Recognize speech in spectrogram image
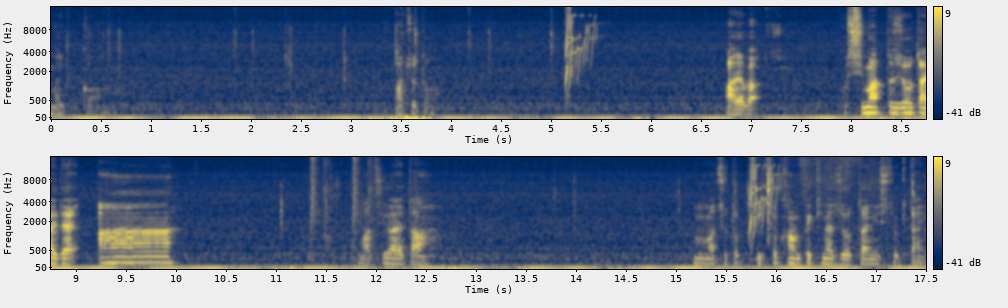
まあいっか。あちょっと。あやば閉まった状態で。あー。間違えた。まあちょっと一応完璧な状態にしておきたいな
